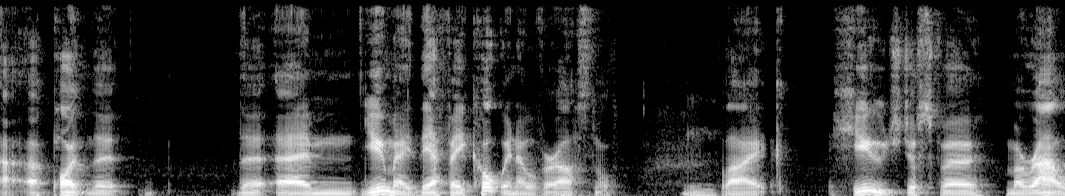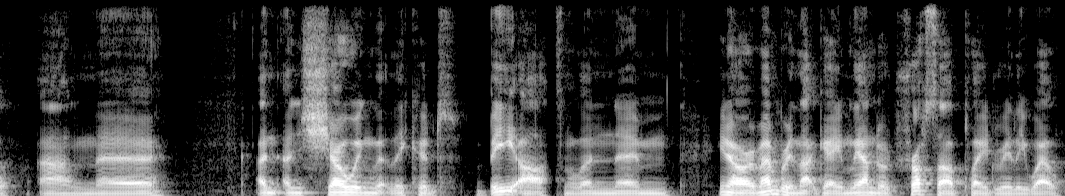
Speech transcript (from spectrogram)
a point that that um, you made, the FA Cup win over Arsenal, mm. like huge just for morale and uh, and and showing that they could beat Arsenal. And um, you know, I remember in that game, Leandro Trossard played really well.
